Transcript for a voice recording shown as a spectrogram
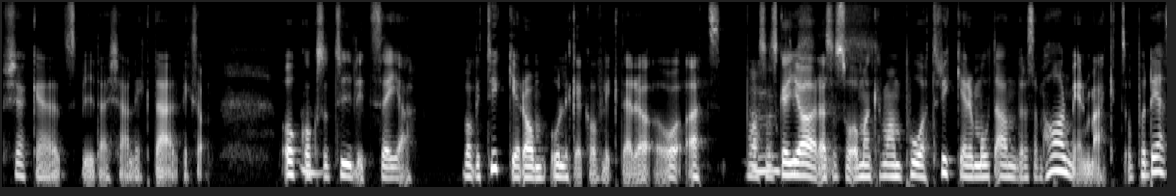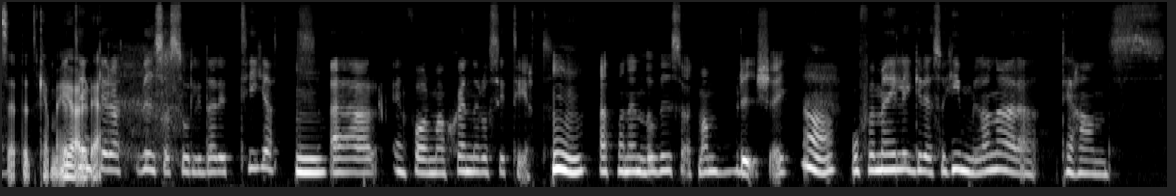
försöka sprida kärlek där liksom. Och också tydligt säga vad vi tycker om olika konflikter och, och att vad som ska göras och så. Och man kan vara en påtryckare mot andra som har mer makt. Och på det sättet kan man Jag göra tänker det. att visa solidaritet Mm. är en form av generositet. Mm. Att man ändå visar att man bryr sig. Ja. Och för mig ligger det så himla nära till hans,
